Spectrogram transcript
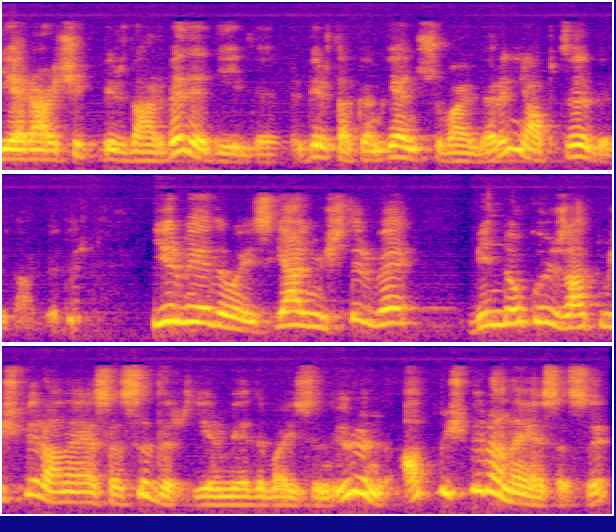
hiyerarşik bir darbe de değildir. Bir takım genç subayların yaptığı bir darbedir. 27 Mayıs gelmiştir ve 1961 Anayasasıdır 27 Mayıs'ın ürünü. 61 Anayasası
